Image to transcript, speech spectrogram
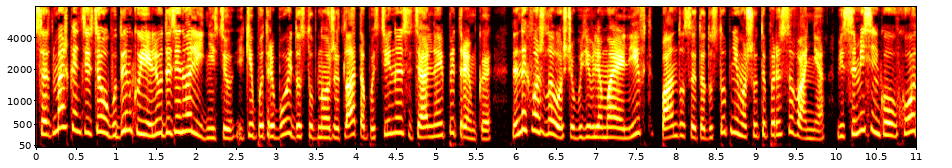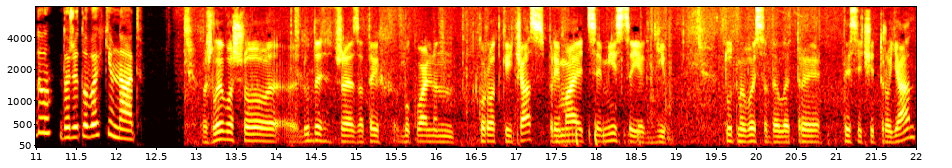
Серед мешканців цього будинку є люди з інвалідністю, які потребують доступного житла та постійної соціальної підтримки. Для них важливо, що будівля має ліфт, пандуси та доступні маршрути пересування від самісінького входу до житлових кімнат. Важливо, що люди вже за тих буквально короткий час сприймають це місце як дім. Тут ми висадили три тисячі троянд,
